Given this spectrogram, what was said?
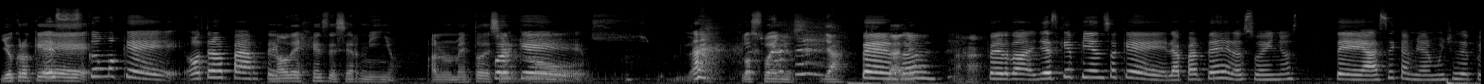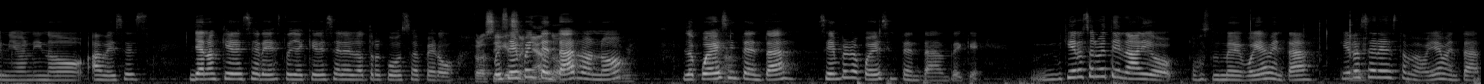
Yo creo que Es como que otra parte. no dejes de ser niño al momento de Porque- ser los, la- los sueños. Ya. Perdón. Dale. Perdón, y es que pienso que la parte de los sueños te hace cambiar mucho de opinión y no, a veces ya no quieres ser esto, ya quieres ser el otra cosa, pero Pero pues siempre soñando. intentarlo, ¿no? Uy. Lo puedes Ajá. intentar. siempre lo puedes intentar, de que mm, quiero ser veterinario, pues me voy a aventar, quiero hacer esto, me voy a aventar,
